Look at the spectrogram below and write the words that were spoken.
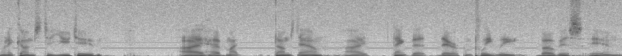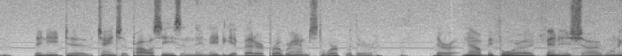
when it comes to YouTube, I have my thumbs down. I think that they're completely bogus and they need to change their policies and they need to get better programs to work with their uh, now before I finish I want to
